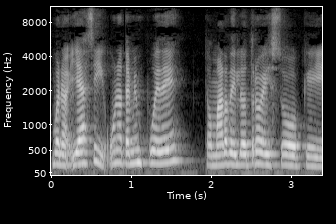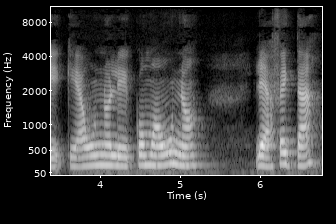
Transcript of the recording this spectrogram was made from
Bueno, y así, uno también puede tomar del otro eso que, que a uno le, como a uno le afecta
